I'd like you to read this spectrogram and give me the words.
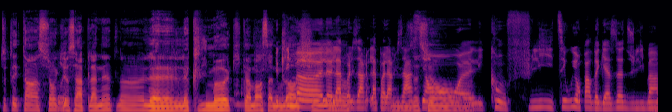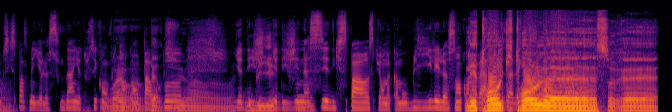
toutes les tensions qu'il y a sur la planète, là, le, climat qui commence à nous climat, Le, la, la, polarisation, euh, les conflits. Tu sais, oui, on parle de Gaza, du Liban, puis ce qui se passe, mais il y a le Soudan, il y a tous ces conflits dont on ne parle pas. Il y, a des, il y a des mm-hmm. génocides qui se passent, puis on a comme oublié les leçons qu'on avait Les trolls qui trollent euh, sur... Euh,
